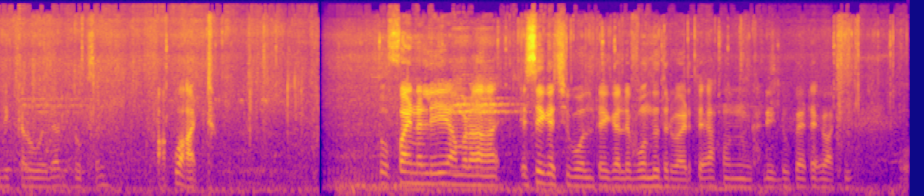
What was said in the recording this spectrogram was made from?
এদিককার ওয়েদার ঢুকছেন হাট। তো ফাইনালি আমরা এসে গেছি বলতে গেলে বন্ধুদের বাড়িতে, এখন খালি ঢুকাটাই বাকি। ও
